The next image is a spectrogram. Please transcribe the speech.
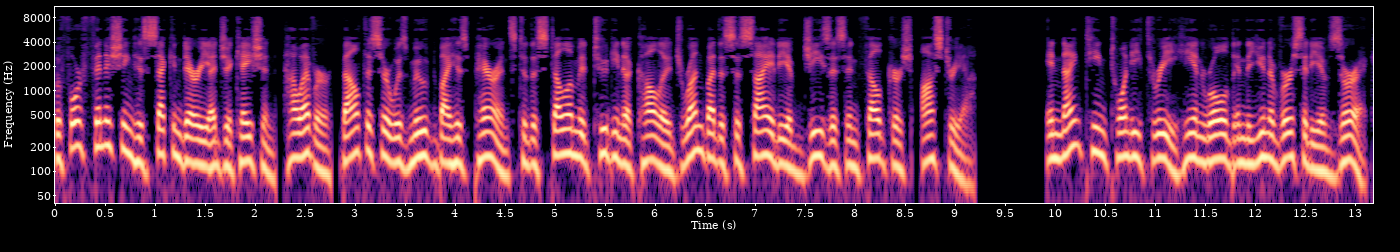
Before finishing his secondary education, however, Balthasar was moved by his parents to the Stella Matutina College run by the Society of Jesus in Feldkirch, Austria. In 1923 he enrolled in the University of Zurich.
